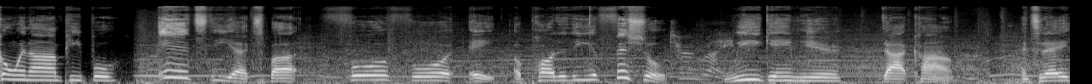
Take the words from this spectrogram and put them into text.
going on, people? It's the Xbot 448, a part of the official WeGameHere.com. And today,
